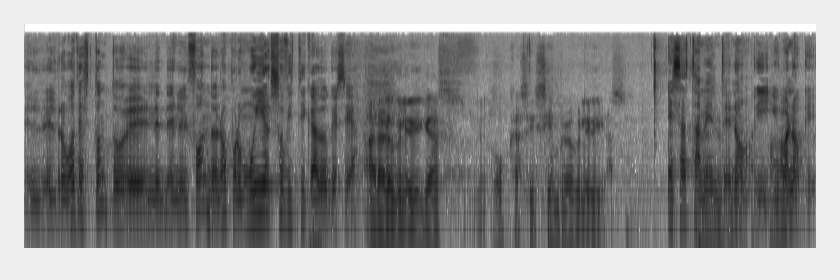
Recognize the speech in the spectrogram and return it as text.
El, robot es tonto en, el fondo, ¿no? Por muy sofisticado que sea. Hará lo que le digas, o casi siempre lo que le digas. Exactamente, ¿no? Y, bueno, que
